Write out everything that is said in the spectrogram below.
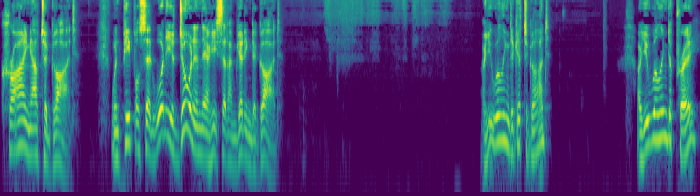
crying out to God when people said, What are you doing in there? He said, I'm getting to God. Are you willing to get to God? Are you willing to pray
